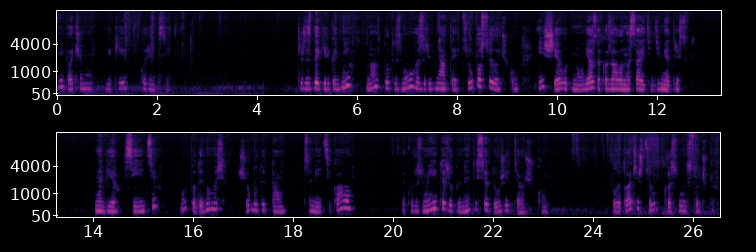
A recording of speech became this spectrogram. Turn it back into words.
І бачимо, які корінці. Через декілька днів у нас буде змога зрівняти цю посилочку і ще одну. Я заказала на сайті Діметріс набір сіянців. От подивимось, що буде там. Самі цікаво. як ви розумієте, зупинитися дуже тяжко. Коли бачиш цю красу листочків.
